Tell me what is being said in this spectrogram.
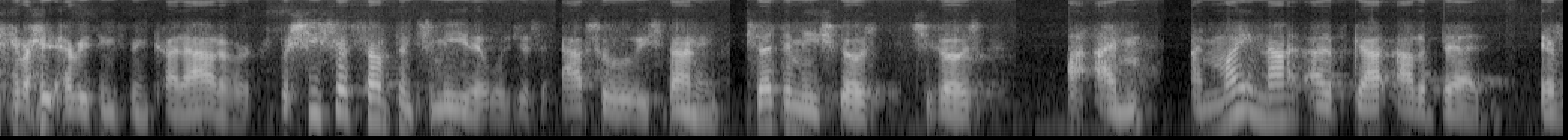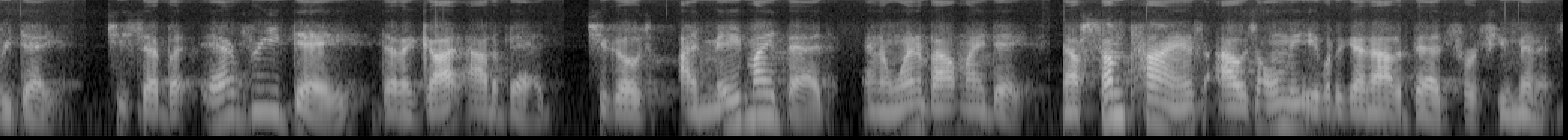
right, everything's been cut out of her. But she said something to me that was just absolutely stunning. She said to me, she goes, she goes, I, I'm, I might not have got out of bed every day. She said, but every day that I got out of bed, she goes, I made my bed and I went about my day. Now, sometimes I was only able to get out of bed for a few minutes,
